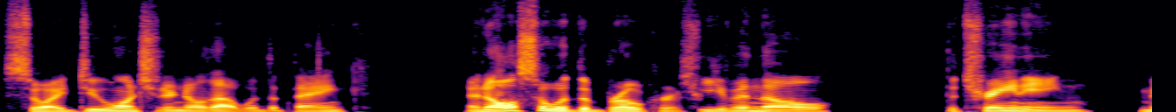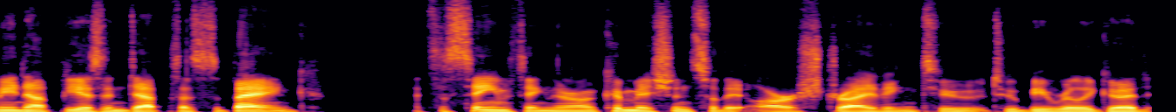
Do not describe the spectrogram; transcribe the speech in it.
So I do want you to know that with the bank and also with the brokers, even though the training may not be as in depth as the bank, it's the same thing. They're on commission, so they are striving to to be really good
